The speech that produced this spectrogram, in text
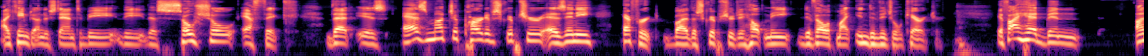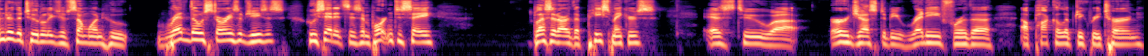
I came to understand to be the, the social ethic that is as much a part of Scripture as any effort by the scripture to help me develop my individual character. If I had been under the tutelage of someone who read those stories of Jesus, who said it's as important to say, Blessed are the peacemakers, as to uh, urge us to be ready for the apocalyptic return,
